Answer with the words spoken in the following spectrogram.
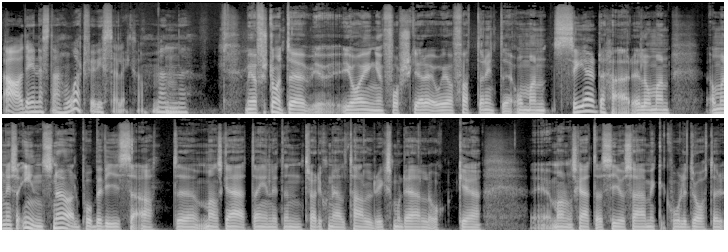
ja, det är nästan hårt för vissa. Liksom. Men Mm. Men jag förstår inte, jag är ingen forskare och jag fattar inte om man ser det här eller om man, om man är så insnöad på att bevisa att eh, man ska äta enligt en traditionell tallriksmodell och eh, man ska äta si och så här mycket kolhydrater.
